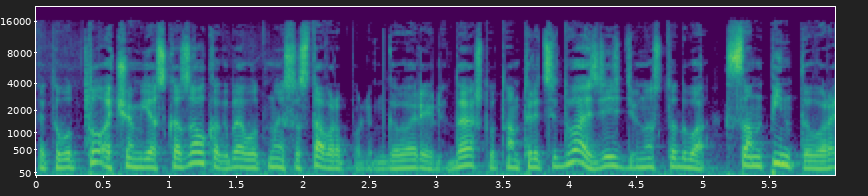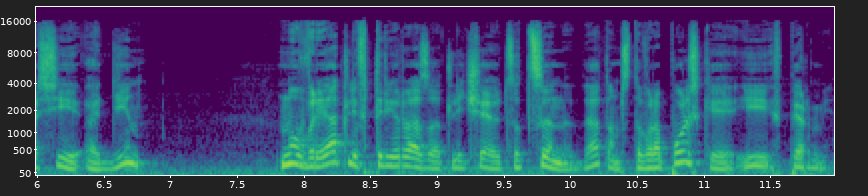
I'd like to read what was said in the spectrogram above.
Это вот то, о чем я сказал, когда вот мы со Ставрополем говорили, да, что там 32, а здесь 92. Санпин-то в России один, но вряд ли в три раза отличаются цены, да, там Ставропольские и в Перми.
